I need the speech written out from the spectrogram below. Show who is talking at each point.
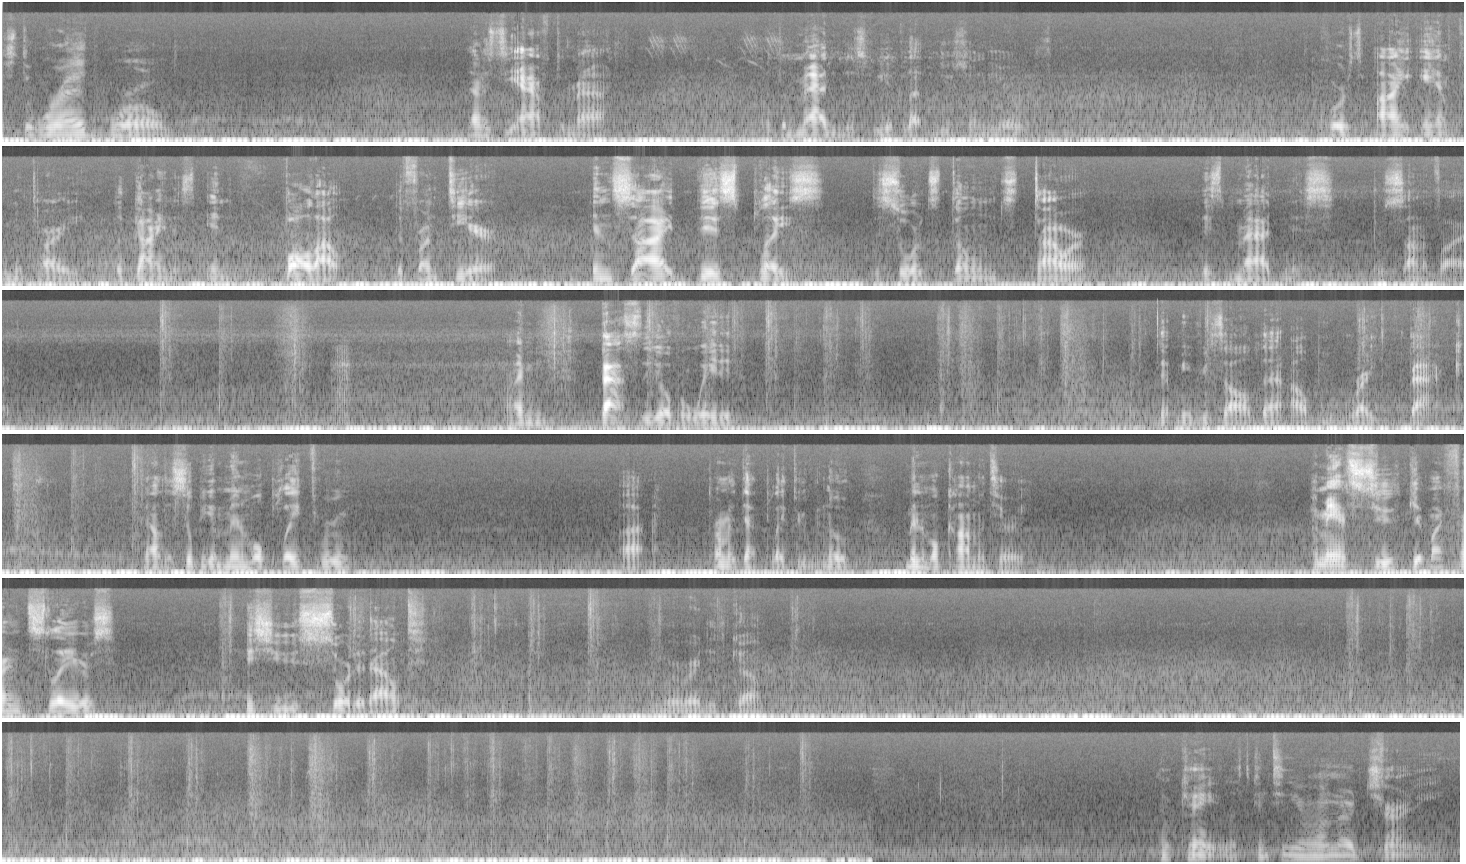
Speaker 1: is the red world. That is the aftermath of the madness we have let loose on the earth. Of course, I am Kumatari Leginus in Fallout, the Frontier. Inside this place, the Swordstone's Tower is madness personified. I'm vastly overweighted. Let me resolve that. I'll be right back. Now this will be a minimal playthrough. Uh, permadeath playthrough with no minimal commentary. I managed to get my friend Slayer's issues sorted out. We're ready to go. Okay, let's continue on our journey.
